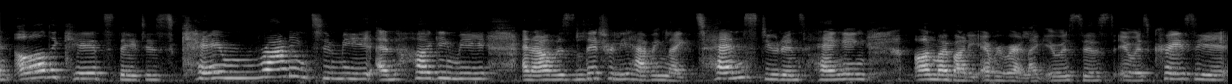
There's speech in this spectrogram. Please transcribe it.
and all the kids they just came running to me and hugging me and I was literally having like 10 students hanging on my body everywhere. Like it was just it was crazy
